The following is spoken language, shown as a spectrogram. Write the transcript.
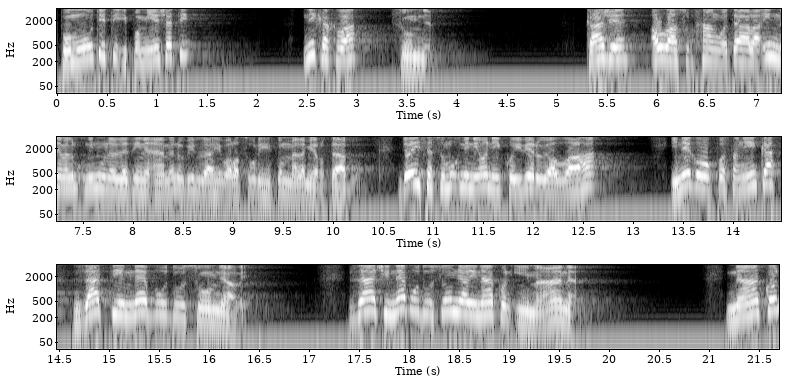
pomutiti i pomiješati nikakva sumnja. Kaže Allah subhanahu wa ta'ala innama al-mu'minuna alladhina amanu billahi wa rasulihi thumma lam yartabu. Doista su mu'mini oni koji vjeruju Allaha i njegovog poslanika zatim ne budu sumnjali. Znači ne budu sumnjali nakon imana. Nakon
